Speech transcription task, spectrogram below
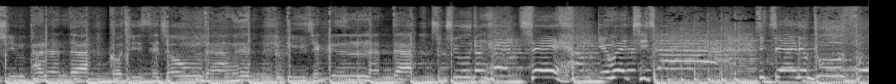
심판한다. 거짓의 정당은 이제 끝났다. 주당 해체 함께 외치자. 이제는 구속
